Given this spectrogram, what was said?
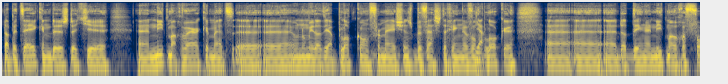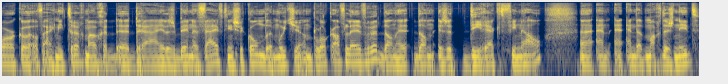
Dat betekent dus dat je niet mag werken met, hoe noem je dat? Ja, block confirmations, bevestigingen van ja. blokken. dat dingen niet mogen forken of eigenlijk niet terug mogen draaien. Dus binnen 15 seconden moet je een blok afleveren. Dan, dan is het direct finaal. Uh, en, en, en, dat mag dus niet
